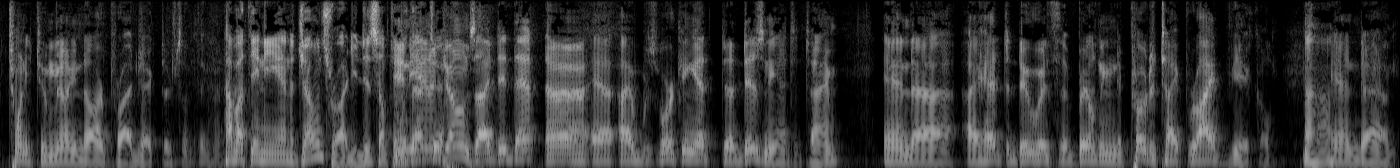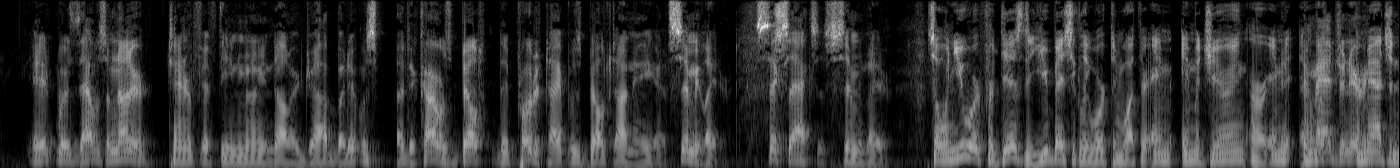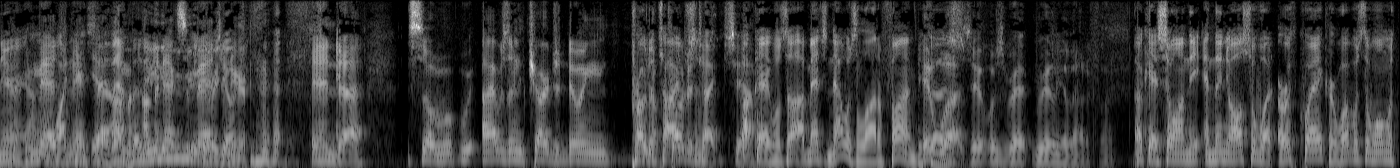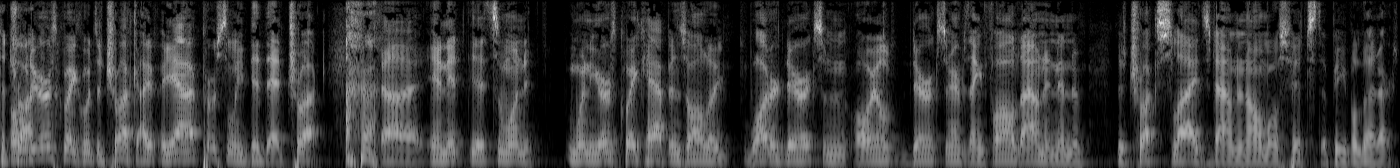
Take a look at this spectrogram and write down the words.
twenty-two million dollar project or something. like How about the Indiana Jones ride? You did something with that too. Indiana Jones. I did that. Uh, uh, I was working at uh, Disney at the time, and uh, I had to do with uh, building the prototype ride vehicle. Uh-huh. And uh, it was that was another ten or fifteen million dollar job, but it was uh, the car was built. The prototype was built on a uh, simulator, six axis simulator. So when you worked for Disney, you basically worked in what? Their Im- Imagineering or Im- Imagineering. Imagineering. I don't know why I can't say yeah, that. I'm, but I'm an There we go. ex-Imagineer, and uh, so I was in charge of doing you know, prototypes. and- Yeah. Okay. Well, so I imagine that was a lot of fun because It was. It was re- really a lot of fun. Okay. So on the and then also what? Earthquake or what was the one with the truck? Oh, the earthquake with the truck. I, yeah, I personally did that truck, uh, and it, it's the one that when the earthquake happens, all the water derricks and oil derricks and everything fall down, and then the the truck slides down and almost hits the people that are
